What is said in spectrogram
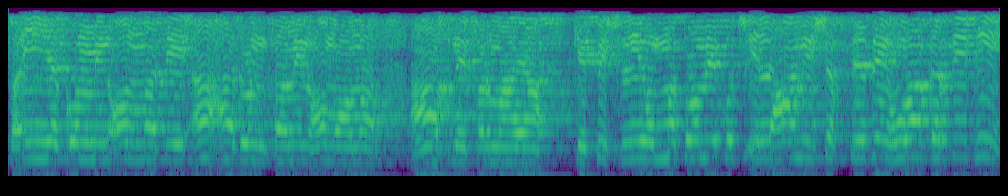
فإن يكن من امتي احد فمنهم عمر۔ آپ نے فرمایا کہ پچھلی امتوں میں کچھ الہامی شخصیتیں ہوا کرتی تھیں۔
